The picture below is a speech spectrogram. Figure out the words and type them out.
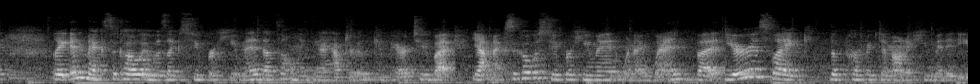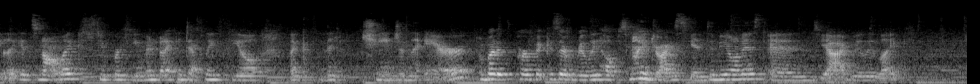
like in Mexico, it was like super humid. That's the only thing I have to really compare to. But yeah, Mexico was super humid when I went. But here is like the perfect amount of humidity. Like it's not like super humid, but I can definitely feel like the change in the air. But it's perfect because it really helps my dry skin to be honest. And yeah, I really like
